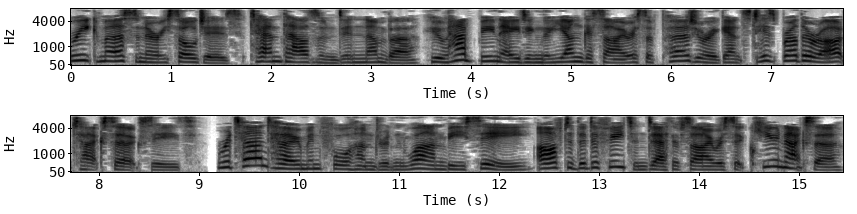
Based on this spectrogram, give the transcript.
Greek mercenary soldiers, 10,000 in number, who had been aiding the younger Cyrus of Persia against his brother Artaxerxes, returned home in 401 BC, after the defeat and death of Cyrus at Cunaxa.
